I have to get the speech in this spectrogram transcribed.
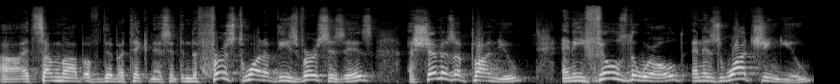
uh, at some uh, of the Bate Knesset. And the first one of these verses is Hashem is upon you, and He fills the world and is watching you,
